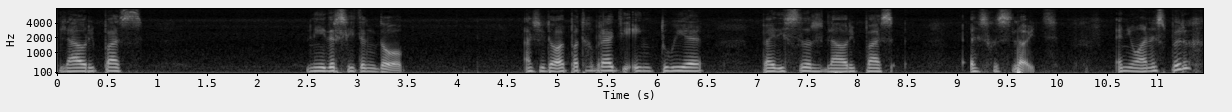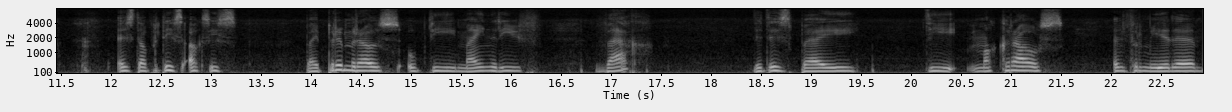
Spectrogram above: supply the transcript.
Laurie Pas nederzetting daar. As jy daar pad gebruik, die N2 by die Sir Laurie Pas is gesluit. In Johannesburg is daar protesacties by Primrose op die Mainreef weg. Dit is by die Makraus informele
